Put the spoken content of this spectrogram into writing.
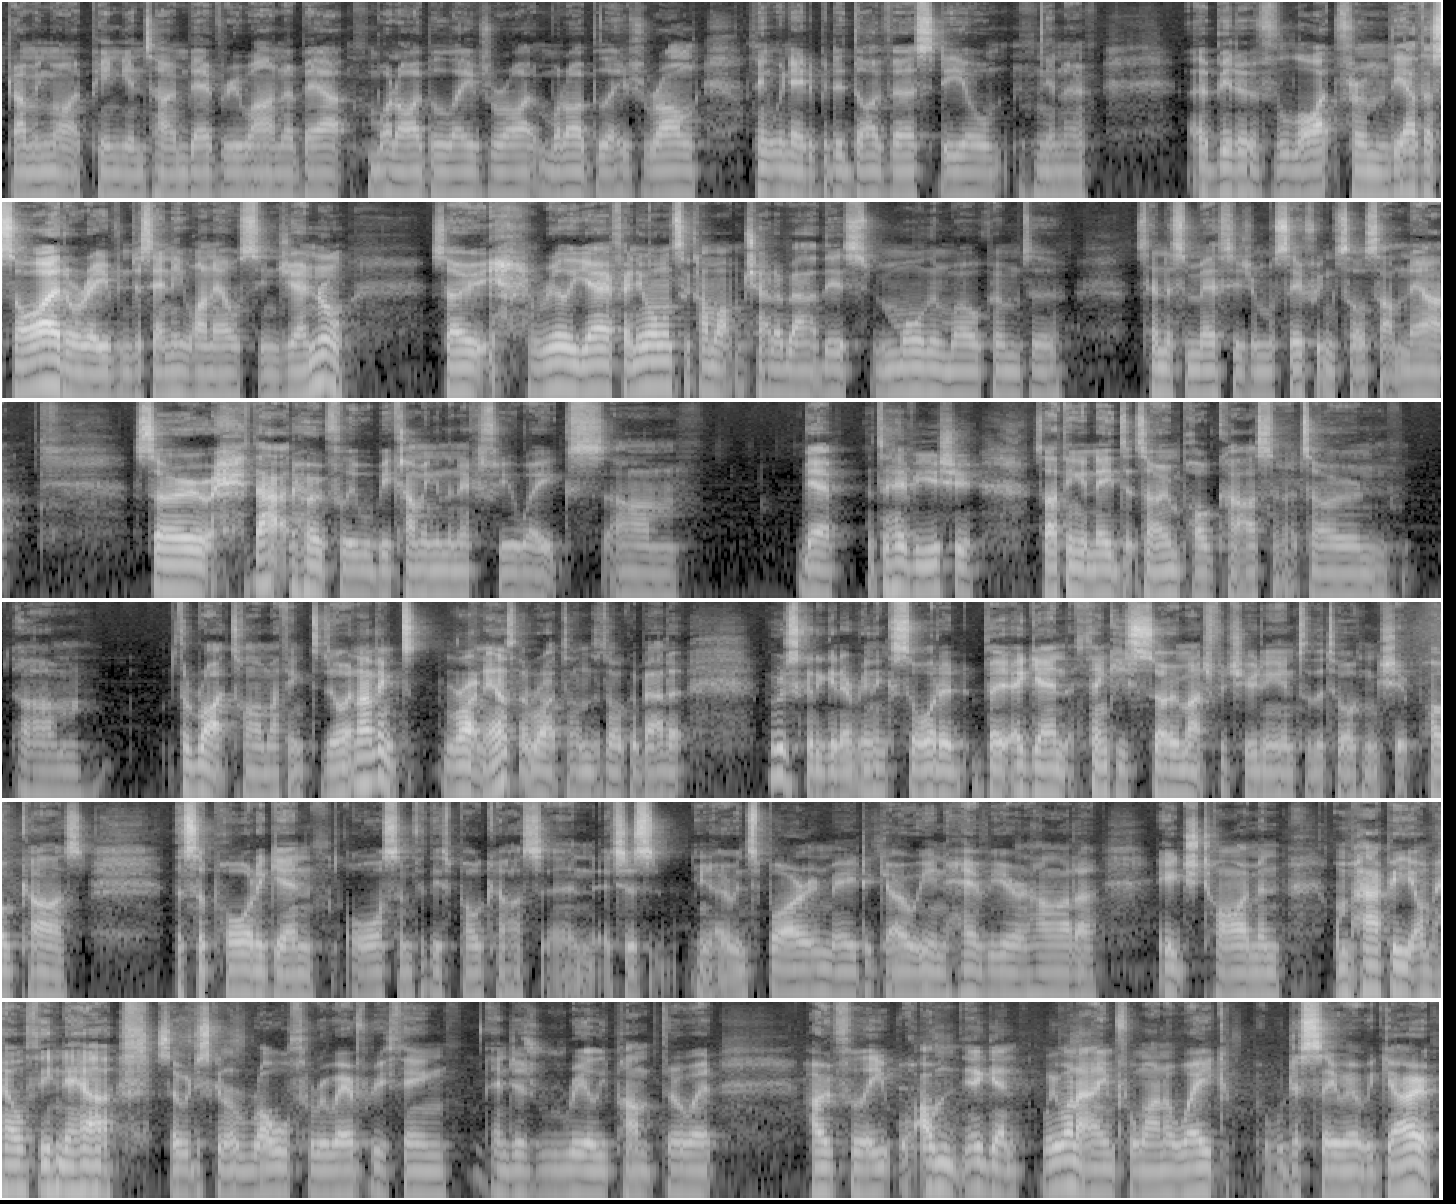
drumming my opinions home to everyone about what I believe is right and what I believe is wrong. I think we need a bit of diversity, or you know, a bit of light from the other side, or even just anyone else in general. So really, yeah, if anyone wants to come up and chat about this, more than welcome to send us a message, and we'll see if we can sort something out. So that hopefully will be coming in the next few weeks. Um, yeah, it's a heavy issue, so I think it needs its own podcast and its own um, the right time I think to do it. And I think right now is the right time to talk about it. We're just got to get everything sorted. But again, thank you so much for tuning into the Talking Shit podcast. The support again, awesome for this podcast, and it's just you know inspiring me to go in heavier and harder each time. And I'm happy, I'm healthy now, so we're just gonna roll through everything and just really pump through it. Hopefully, um, again, we want to aim for one a week, but we'll just see where we go.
